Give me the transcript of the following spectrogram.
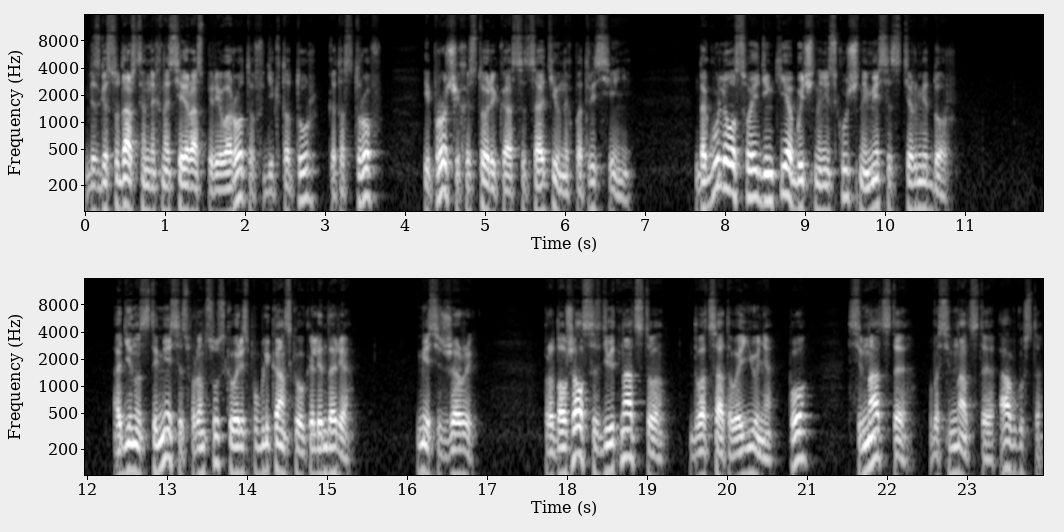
Без государственных на сей раз переворотов, диктатур, катастроф и прочих историко-ассоциативных потрясений догуливал свои деньки обычно нескучный месяц Термидор. Одиннадцатый месяц французского республиканского календаря. Месяц жары. Продолжался с 19-20 июня по 17 18 августа.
